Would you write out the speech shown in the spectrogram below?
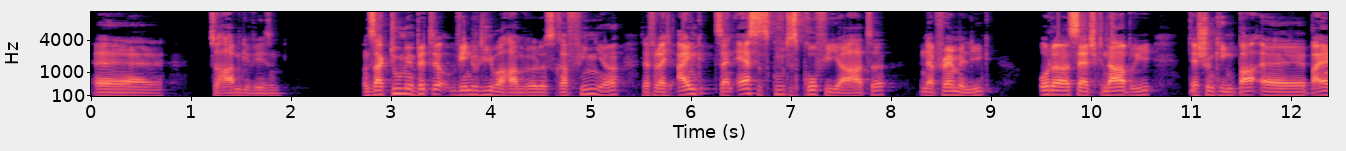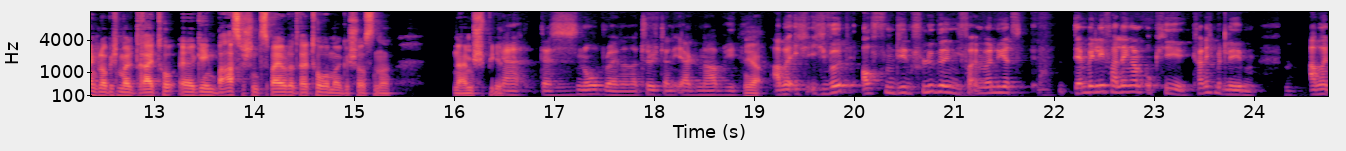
äh, zu haben gewesen. Und sag du mir bitte, wen du lieber haben würdest. Rafinha, der vielleicht ein, sein erstes gutes Profijahr hatte in der Premier League, oder Serge Gnabry, der schon gegen ba äh, Bayern, glaube ich, mal drei Tor äh, gegen Barca schon zwei oder drei Tore mal geschossen hat in einem Spiel. Ja, das ist No-Brainer, natürlich dann eher Gnabry. Ja. Aber ich, ich würde auf den Flügeln, vor allem wenn du jetzt Dembele verlängern, okay, kann ich mit leben. Aber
